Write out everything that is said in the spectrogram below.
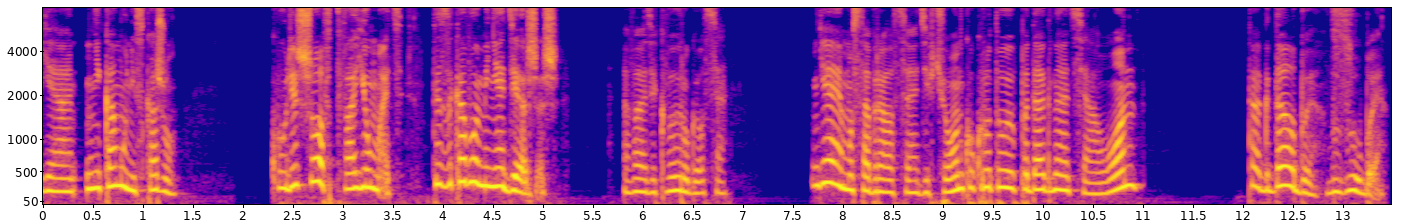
я никому не скажу. Кулешов, твою мать, ты за кого меня держишь? Вадик выругался. Я ему собрался девчонку крутую подогнать, а он... Как дал бы в зубы.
